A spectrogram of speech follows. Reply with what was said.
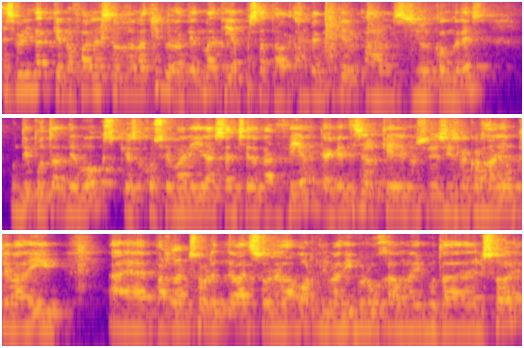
és veritat que no fan el seu donatiu, però aquest matí ha passat aquest matí al senyor del Congrés un diputat de Vox, que és José María Sánchez García, que aquest és el que, no sé si recordareu, que va dir, eh, parlant sobre un debat sobre l'abort, li va dir bruja a una diputada del PSOE,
